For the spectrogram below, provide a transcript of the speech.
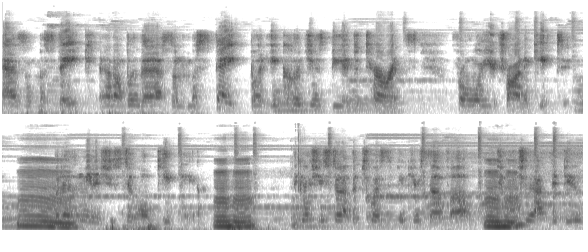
as a mistake, and I don't believe that that's a mistake, but it could just be a deterrence from where you're trying to get to. But it Mm. doesn't mean that you still won't get there Mhm. because you still have the choice to pick yourself up, do Mhm. what you have to do,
